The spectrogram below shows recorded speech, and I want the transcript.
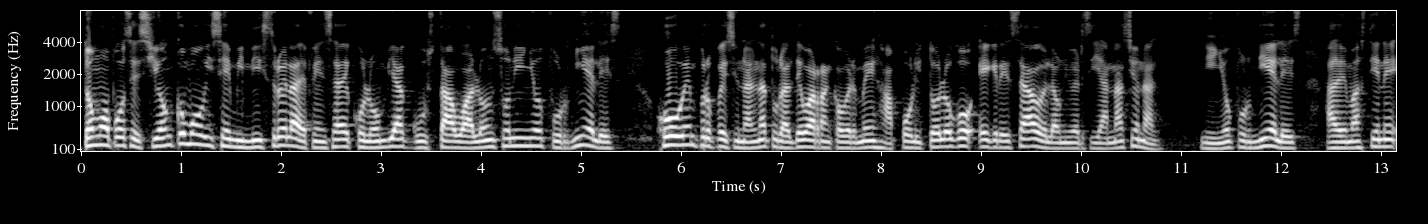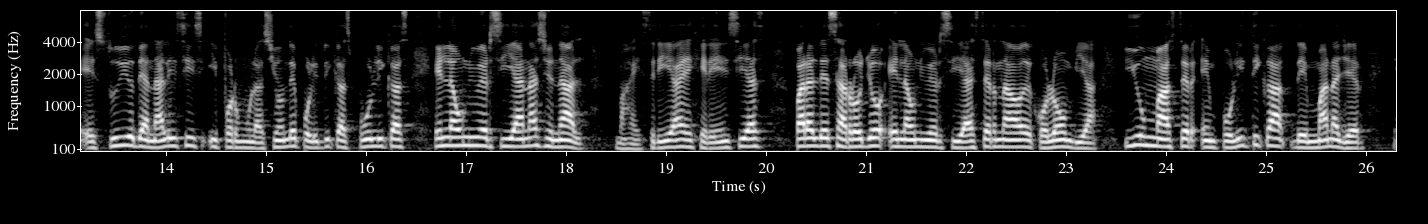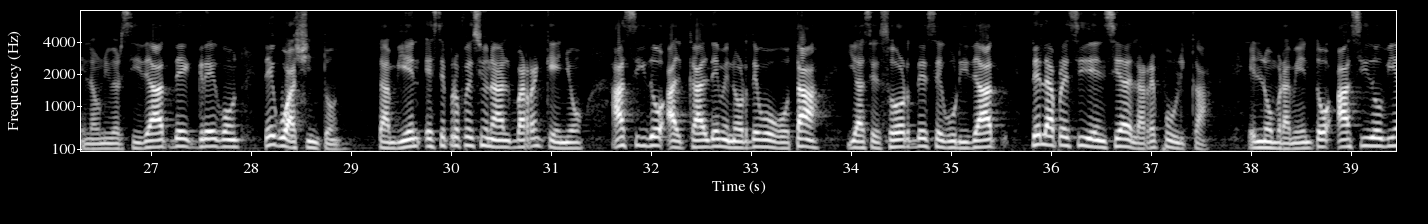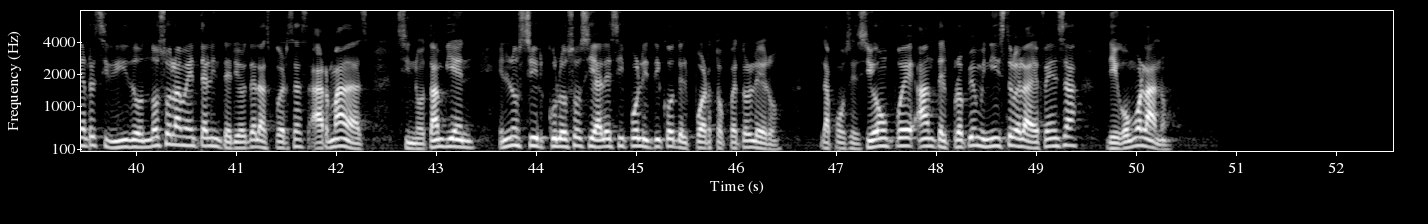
Tomó posesión como viceministro de la Defensa de Colombia Gustavo Alonso Niño Furnieles, joven profesional natural de Barranca Bermeja, politólogo egresado de la Universidad Nacional. Niño Furnieles además tiene estudios de análisis y formulación de políticas públicas en la Universidad Nacional, maestría de gerencias para el desarrollo en la Universidad Externado de Colombia y un máster en política de manager en la Universidad de Gregon de Washington. También este profesional barranqueño ha sido alcalde menor de Bogotá y asesor de seguridad de la Presidencia de la República. El nombramiento ha sido bien recibido no solamente al interior de las Fuerzas Armadas, sino también en los círculos sociales y políticos del puerto petrolero. La posesión fue ante el propio ministro de la Defensa, Diego Molano.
